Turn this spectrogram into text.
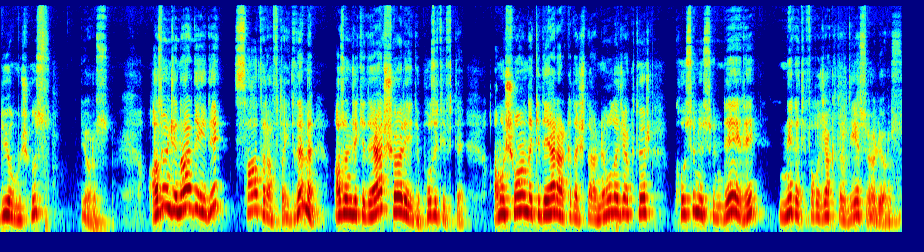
diyormuşuz diyoruz. Az önce neredeydi? Sağ taraftaydı değil mi? Az önceki değer şöyleydi pozitifti. Ama şu andaki değer arkadaşlar ne olacaktır? Kosinüsün değeri negatif olacaktır diye söylüyoruz.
